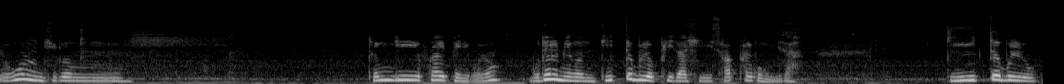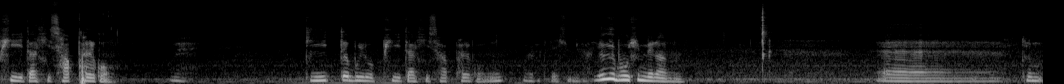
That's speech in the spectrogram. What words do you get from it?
요거는 지금 전기 프라이팬이고요. 모델명은 DWP-480입니다. DWP-480. DWP-480 이렇게 되어 있습니다. 여기 보시면은 에, 지금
